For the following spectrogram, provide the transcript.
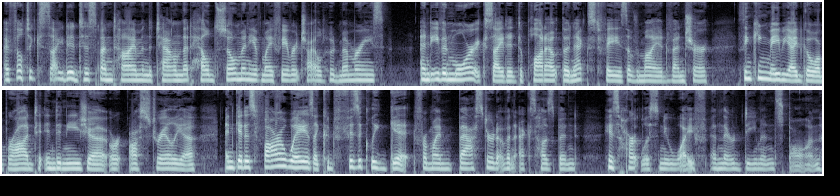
I felt excited to spend time in the town that held so many of my favorite childhood memories, and even more excited to plot out the next phase of my adventure, thinking maybe I'd go abroad to Indonesia or Australia and get as far away as I could physically get from my bastard of an ex husband, his heartless new wife, and their demon spawn.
